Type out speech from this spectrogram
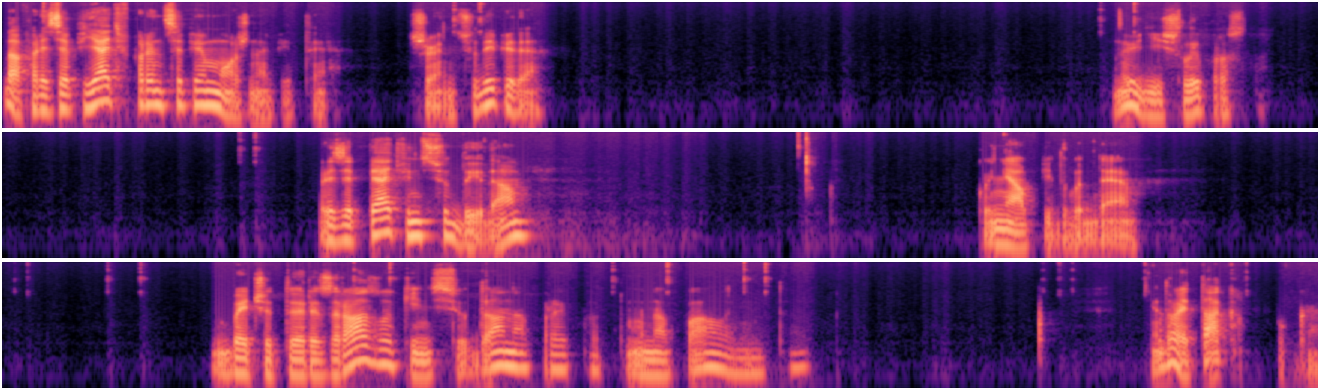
Да, ферзя 5, в принципі, можна піти. Що він сюди піде? Ну, відійшли просто. Ферзя 5 він сюди, да? Коня підведе. Б4 зразу, кінь сюди, наприклад. Ми напали, він так. І давай так, поки.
